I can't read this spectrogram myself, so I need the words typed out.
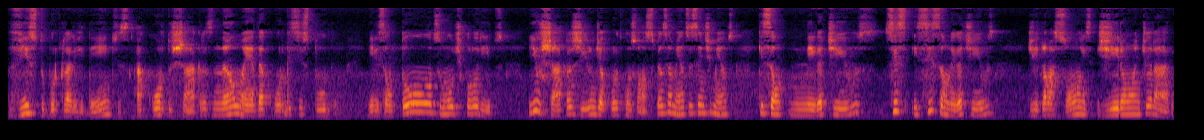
visto por clarividentes, a cor dos chakras não é da cor que se estuda. Eles são todos multicoloridos. E os chakras giram de acordo com os nossos pensamentos e sentimentos, que são negativos, se, e se são negativos, de reclamações, giram anti-horário.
